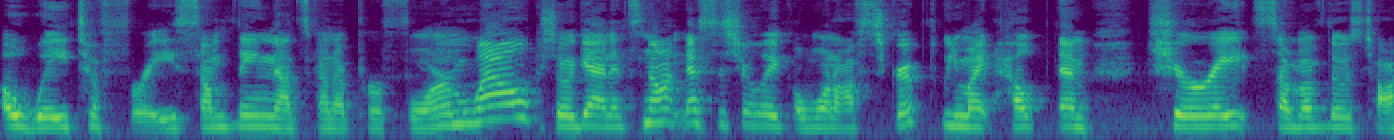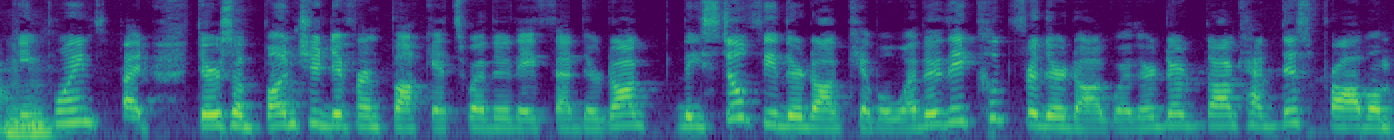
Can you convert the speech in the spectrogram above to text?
a way to phrase something that's going to perform well. So again, it's not necessarily like a one-off script. We might help them curate some of those talking mm-hmm. points, but there's a bunch of different buckets whether they fed their dog they still feed their dog kibble, whether they cook for their dog, whether their dog had this problem,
